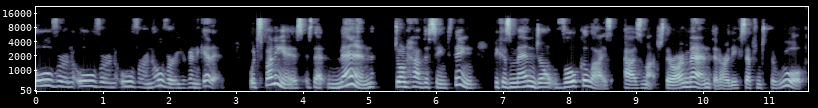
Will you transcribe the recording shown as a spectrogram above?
over and over and over and over, you're going to get it. What's funny is, is that men don't have the same thing because men don't vocalize as much. There are men that are the exception to the rule,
